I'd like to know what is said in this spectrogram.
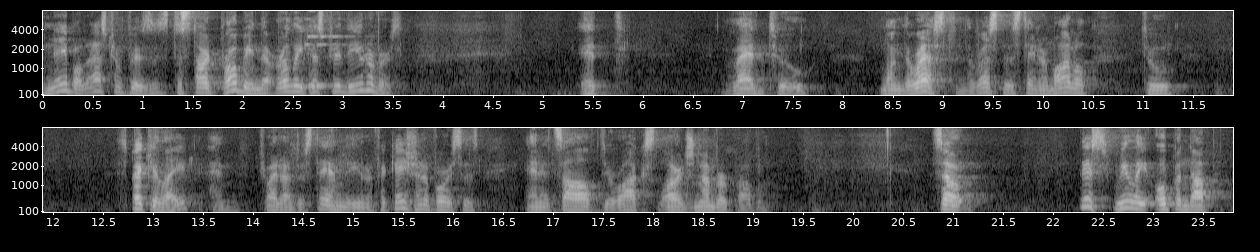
enabled astrophysicists to start probing the early history of the universe. It led to, among the rest, and the rest of the standard model, to speculate and try to understand the unification of forces, and it solved Dirac's large number problem. So this really opened up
